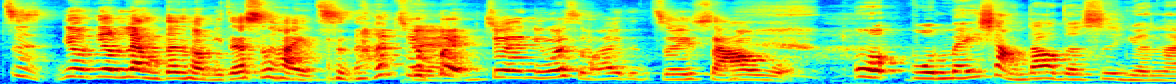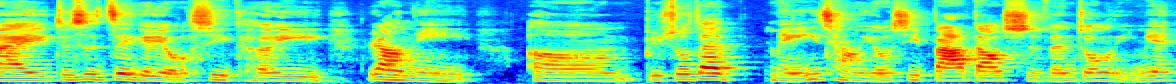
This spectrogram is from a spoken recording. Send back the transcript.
自又又亮灯的时候，你再射他一次，他就会觉得你为什么要一直追杀我？我我没想到的是，原来就是这个游戏可以让你，嗯、呃，比如说在每一场游戏八到十分钟里面，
